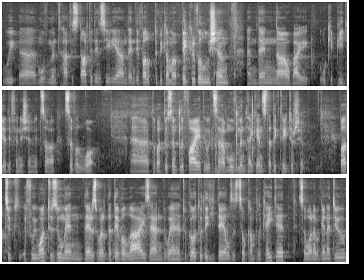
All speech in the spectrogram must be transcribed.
we, uh, movement have started in Syria and then developed to become a big revolution and then now by Wikipedia definition it's a civil war. Uh, to, but to simplify it, it's a movement against a dictatorship. But to, if we want to zoom in, there's where the devil lies, and where to go to the details, it's so complicated. So what I'm gonna do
